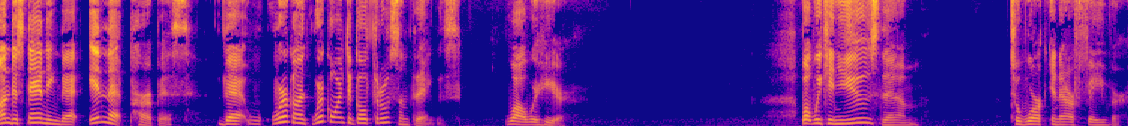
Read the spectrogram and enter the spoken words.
understanding that in that purpose that we're going we're going to go through some things while we're here. But we can use them to work in our favor.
